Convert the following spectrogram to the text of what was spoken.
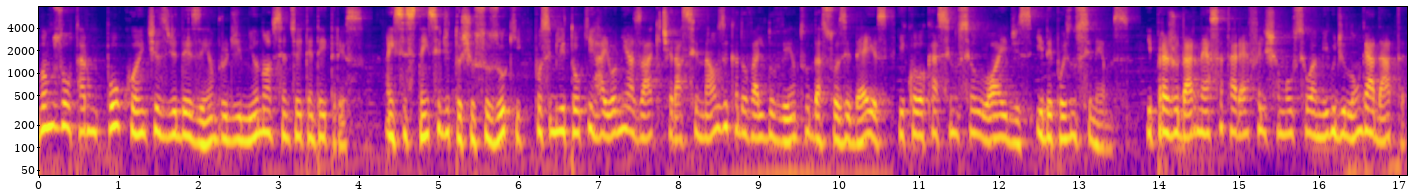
Vamos voltar um pouco antes de dezembro de 1983. A insistência de Toshio Suzuki possibilitou que Hayao Miyazaki tirasse Náusea do Vale do Vento das suas ideias e colocasse nos celuloides e depois nos cinemas. E para ajudar nessa tarefa, ele chamou seu amigo de longa data,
